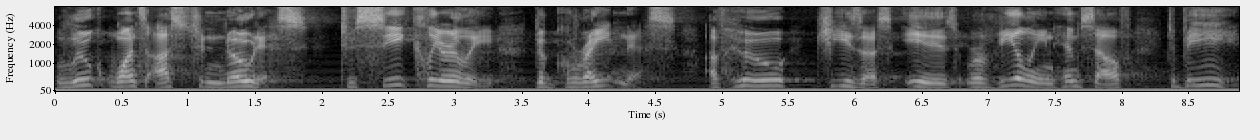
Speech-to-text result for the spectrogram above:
Luke wants us to notice, to see clearly the greatness of who Jesus is revealing himself to be.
